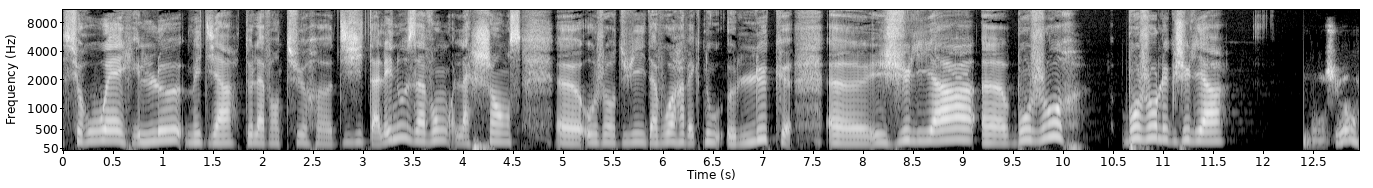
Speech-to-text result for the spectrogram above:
sur Way, le média de l'aventure euh, digitale. Et nous avons la chance aujourd'hui d'avoir avec nous Luc, Julia. bonjour. Bonjour Luc, Julia. Bonjour.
